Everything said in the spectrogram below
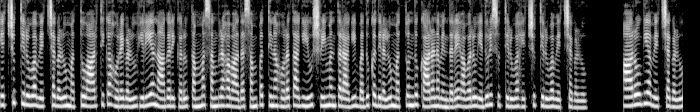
ಹೆಚ್ಚುತ್ತಿರುವ ವೆಚ್ಚಗಳು ಮತ್ತು ಆರ್ಥಿಕ ಹೊರೆಗಳು ಹಿರಿಯ ನಾಗರಿಕರು ತಮ್ಮ ಸಂಗ್ರಹವಾದ ಸಂಪತ್ತಿನ ಹೊರತಾಗಿಯೂ ಶ್ರೀಮಂತರಾಗಿ ಬದುಕದಿರಲು ಮತ್ತೊಂದು ಕಾರಣವೆಂದರೆ ಅವರು ಎದುರಿಸುತ್ತಿರುವ ಹೆಚ್ಚುತ್ತಿರುವ ವೆಚ್ಚಗಳು. ಆರೋಗ್ಯ ವೆಚ್ಚಗಳು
